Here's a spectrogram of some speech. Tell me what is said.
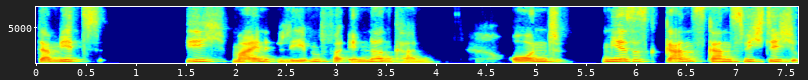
damit ich mein Leben verändern kann. Und mir ist es ganz, ganz wichtig,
